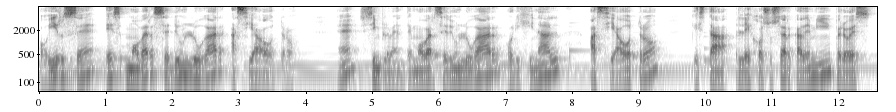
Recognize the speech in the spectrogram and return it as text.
o irse es moverse de un lugar hacia otro. ¿eh? Simplemente moverse de un lugar original hacia otro que está lejos o cerca de mí, pero es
